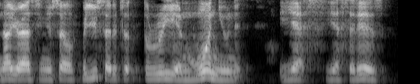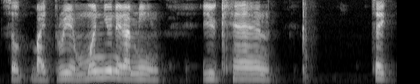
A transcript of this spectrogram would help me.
Now you're asking yourself, but you said it's a 3 in 1 unit. Yes, yes it is. So by 3 in 1 unit I mean you can take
